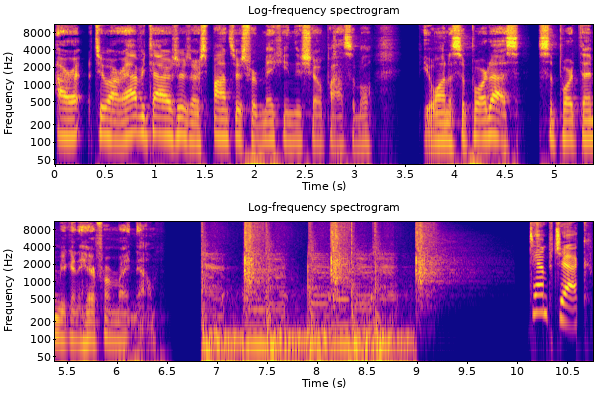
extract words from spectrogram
our, to our advertisers, our sponsors for making this show possible. If you want to support us, support them. You're going to hear from right now. Temp check.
